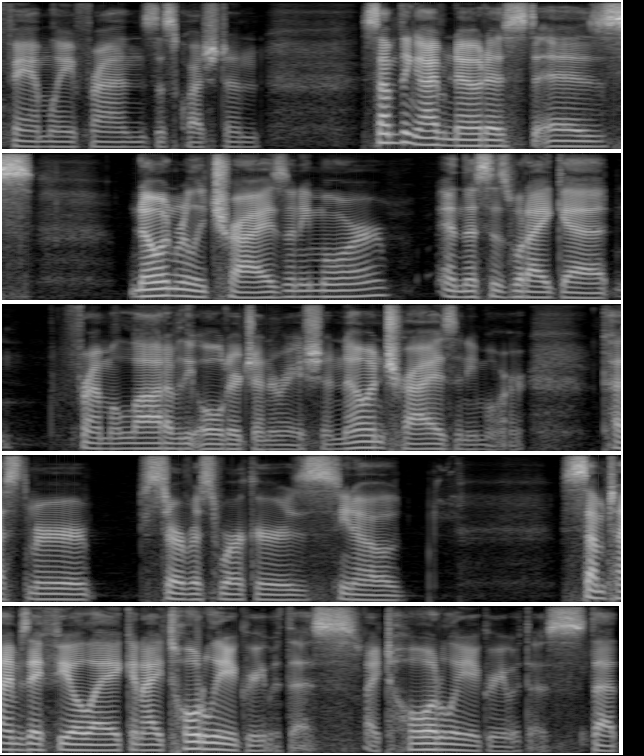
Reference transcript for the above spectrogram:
family, friends this question. Something I've noticed is no one really tries anymore, and this is what I get from a lot of the older generation. No one tries anymore. Customer service workers, you know, sometimes they feel like, and I totally agree with this, I totally agree with this, that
